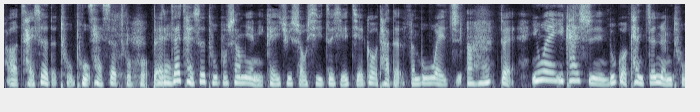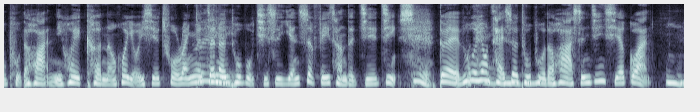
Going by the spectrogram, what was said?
呃彩色的图谱。彩色图谱，对，对在彩色图谱上面，你可以去熟悉这些结构它的分布位置。啊哈、uh，huh. 对，因为一开始如果看真人图谱的话，你会可能会有一些错乱，因为真人图谱其实颜色非常的接近。是对，如果用彩色图谱的话，神经血管。嗯，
